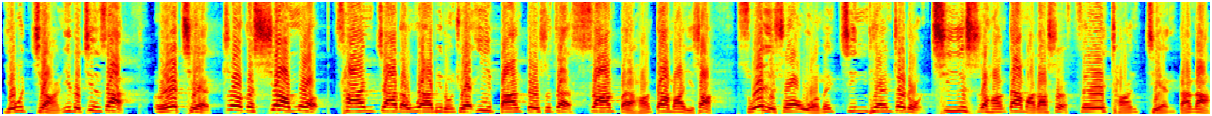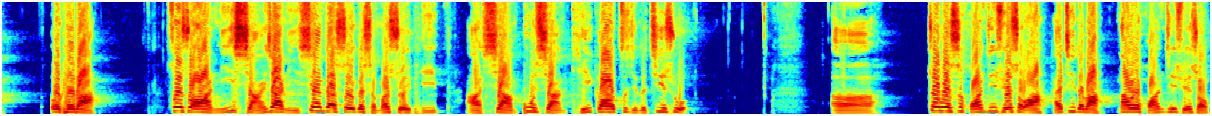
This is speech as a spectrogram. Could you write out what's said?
有奖励的竞赛，而且这个项目参加的 VIP 同学一般都是在三百行代码以上。所以说，我们今天这种七十行代码的是非常简单的，OK 吧？所以说啊，你想一下，你现在是一个什么水平啊？想不想提高自己的技术？呃，这位是黄金选手啊，还记得吧？那位黄金选手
